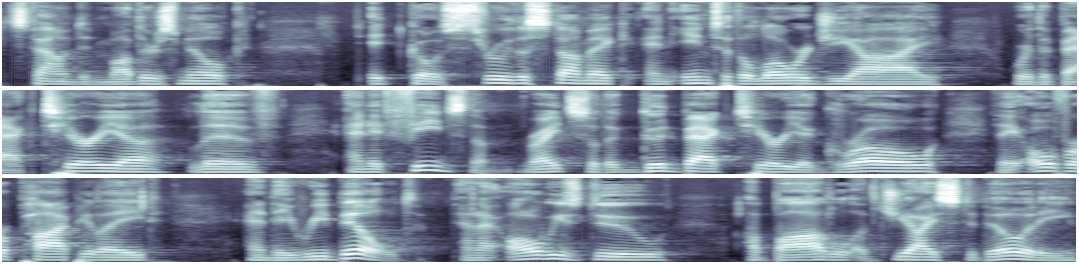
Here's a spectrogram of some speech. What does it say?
It's found in mother's milk. It goes through the stomach and into the lower GI where the bacteria live and it feeds them, right? So the good bacteria grow, they overpopulate, and they rebuild. And I always do a bottle of GI stability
